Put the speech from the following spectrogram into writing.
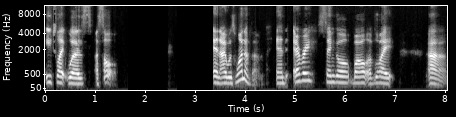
Each light was a soul. And I was one of them. And every single ball of light um,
